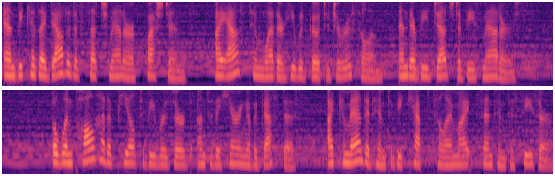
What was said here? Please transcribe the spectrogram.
And because I doubted of such manner of questions, I asked him whether he would go to Jerusalem, and there be judged of these matters. But when Paul had appealed to be reserved unto the hearing of Augustus, I commanded him to be kept till I might send him to Caesar.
